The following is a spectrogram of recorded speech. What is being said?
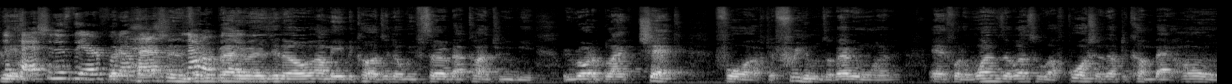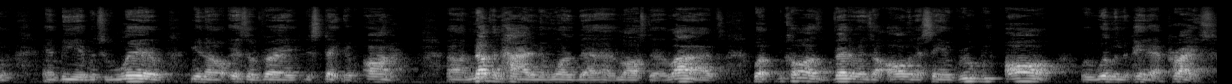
The passion is there for the the passion for the veterans, you know. I mean, because you know we've served our country, we we wrote a blank check for the freedoms of everyone, and for the ones of us who are fortunate enough to come back home and be able to live, you know, it's a very distinctive honor. Uh, nothing higher than the ones that have lost their lives, but because veterans are all in the same group, we all were willing to pay that price.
